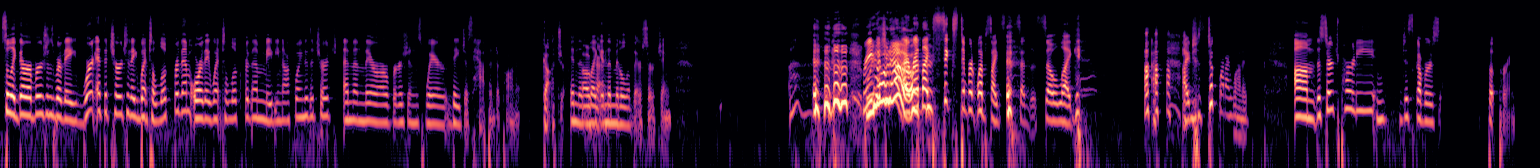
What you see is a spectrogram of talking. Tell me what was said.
So like there are versions where they weren't at the church and they went to look for them or they went to look for them maybe not going to the church and then there are versions where they just happened upon it Gotcha. in the like in the middle of their searching. Read Read what you want. I read like six different websites that said this. So like I, I just took what I wanted. Um the search party Mm. discovers footprints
